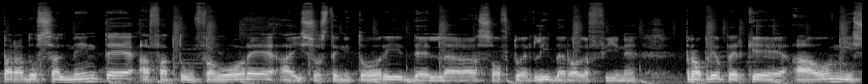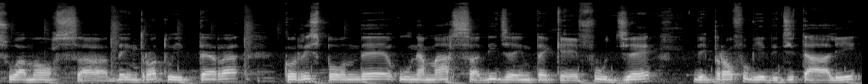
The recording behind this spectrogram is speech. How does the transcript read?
paradossalmente ha fatto un favore ai sostenitori del software libero alla fine, proprio perché a ogni sua mossa dentro a Twitter corrisponde una massa di gente che fugge dei profughi digitali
